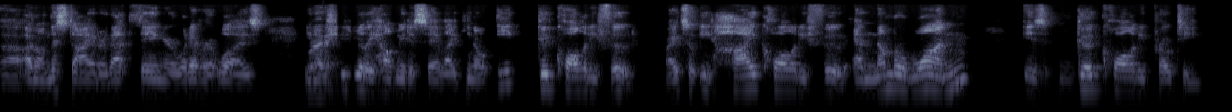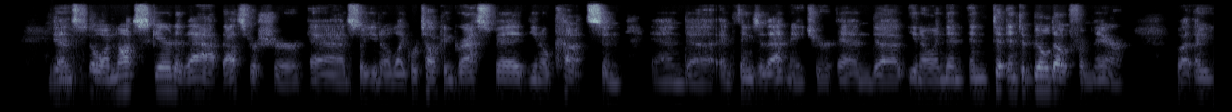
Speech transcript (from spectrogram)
uh, I'm on this diet or that thing or whatever it was, you right. know, she's really helped me to say like, you know, eat good quality food, right? So eat high quality food, and number one is good quality protein. Yes. And so I'm not scared of that, that's for sure. And so, you know, like we're talking grass fed, you know, cuts and, and, uh, and things of that nature. And, uh, you know, and then, and to, and to build out from there. But I,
